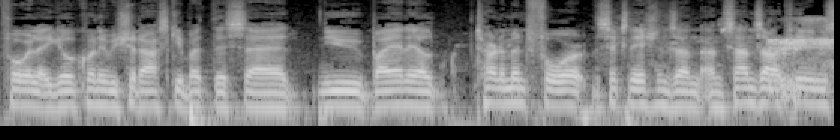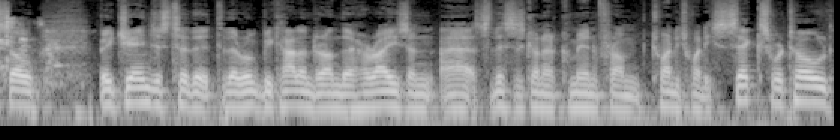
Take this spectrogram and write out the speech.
Before we let you go, Quinny, we should ask you about this uh, new biennial tournament for the Six Nations and, and SANZAAR teams. So, big changes to the to the rugby calendar on the horizon. Uh, so, this is going to come in from 2026, we're told.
